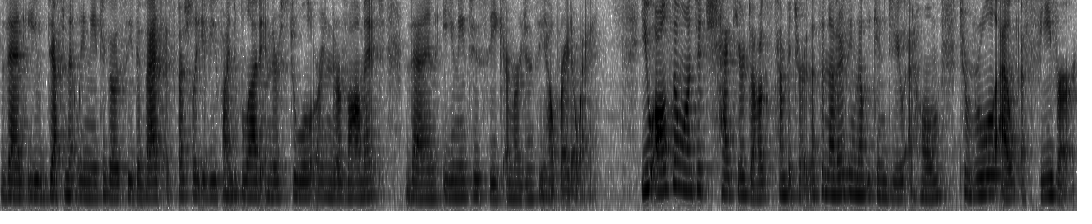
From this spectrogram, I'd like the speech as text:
then you definitely need to go see the vet, especially if you find blood in their stool or in their vomit, then you need to seek emergency help right away. You also want to check your dog's temperature. That's another thing that we can do at home to rule out a fever.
